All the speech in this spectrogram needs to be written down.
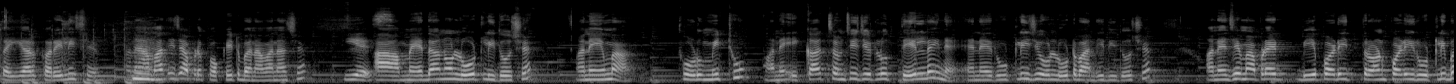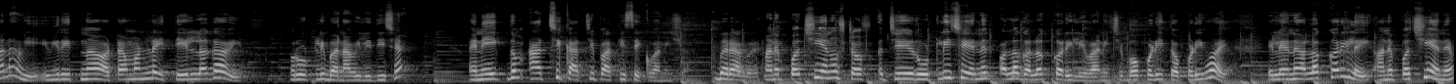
તૈયાર કરેલી છે અને આમાંથી જ આપણે પોકેટ બનાવવાના છે. યસ આ મેદાનો લોટ લીધો છે અને એમાં થોડું મીઠું અને એકાદ ચમચી જેટલું તેલ લઈને એને રોટલી જેવો લોટ બાંધી દીધો છે. અને જેમ આપણે બે પડી ત્રણ પડી રોટલી બનાવી એવી રીતના અટામણ લઈ તેલ લગાવી રોટલી બનાવી લીધી છે. એને એકદમ આછી કાચી પાકી શેકવાની છે. બરાબર. અને પછી એનું સ્ટફ જે રોટલી છે એને અલગ અલગ કરી લેવાની છે. બપડી તપડી હોય એટલે એને અલગ કરી લઈ અને પછી એને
